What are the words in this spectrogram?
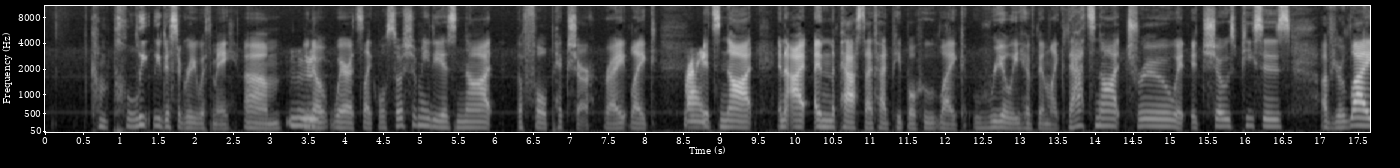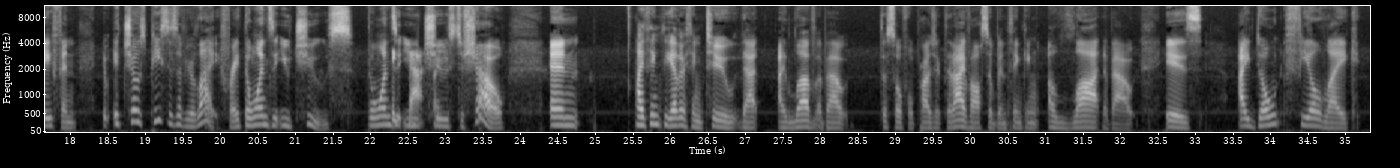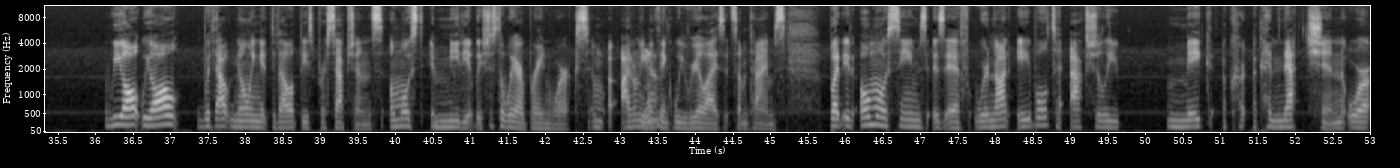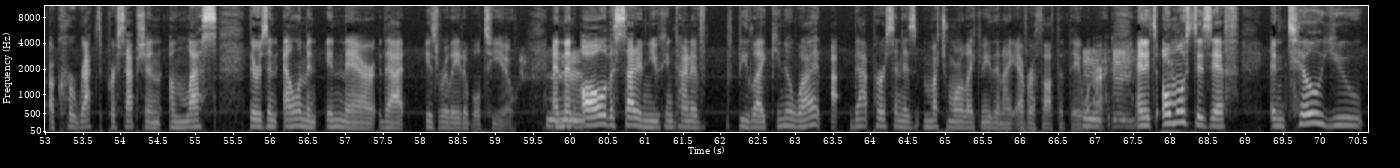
completely disagree with me. Um, You Mhm. know, where it's like, well, social media is not the full picture, right? Like right it's not and i in the past i've had people who like really have been like that's not true it it shows pieces of your life and it- it shows pieces of your life, right? The ones that you choose, the ones that you choose to show. And I think the other thing too that I love about the Soulful Project that I've also been thinking a lot about is I don't feel like we all we all without knowing it develop these perceptions almost mm. immediately. It's just the way our brain works. And I don't even Yeah. think we realize it sometimes. But it almost seems as if we're not able to actually make a, a connection or a correct perception unless there's an element in there that is relatable to you. And then Mhm. all of a sudden you can kind of be like, you know what? I, that person is much more like me than I ever thought that they were. Mhm. And it's almost as if until you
